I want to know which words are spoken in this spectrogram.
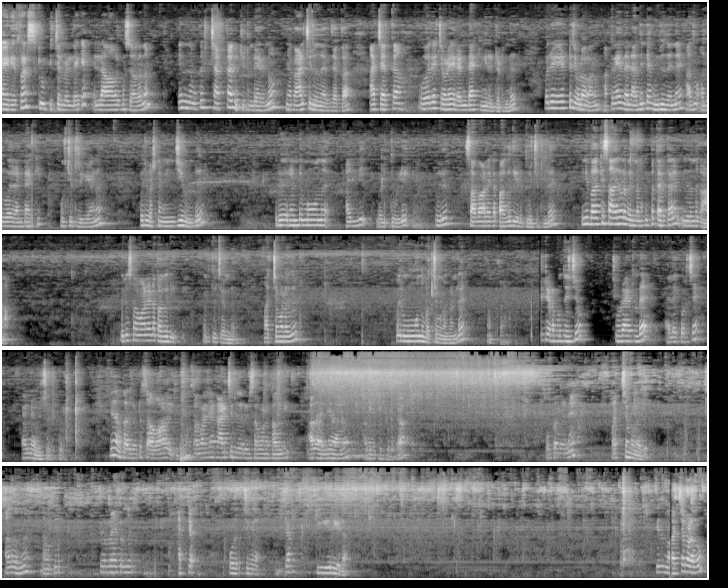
Hi dear friends cute kitchen വേൾഡിലേക്ക് എല്ലാവർക്കും സ്വാഗതം. ഇന്ന് നമുക്ക് ചക്ക കിട്ടിയിട്ടുണ്ടായിരുന്നു. ഞാൻ കാണിച്ചിരുന്നതായിരുന്നു ചക്ക. ആ ചക്ക ഓരോ ചുളയെ രണ്ടാക്കി ഇങ്ങനെ ഇട്ടിട്ടുണ്ട്. ഒരു എട്ട് ചുള കാണും. അത്രയും തന്നെ അതിന്റെ ഉരു തന്നെ അതും അതുപോലെ രണ്ടാക്കി മുറിച്ചിട്ടിരിക്കുകയാണ്. ഒരു കഷ്ണം ഇഞ്ചിയുണ്ട് ഒരു രണ്ട് മൂന്ന് അല്ലി വെളുത്തുള്ളി ഒരു സവാളയുടെ പകുതി എടുത്ത് വെച്ചിട്ടുണ്ട്. ഇനി ബാക്കി സാധനങ്ങൾ വരും നമുക്കിപ്പോൾ തൽക്കാലം ഇതൊന്ന് കാണാം. ഒരു സവാളയുടെ പകുതി എടുത്ത് വെച്ചിട്ടുണ്ട്. പച്ചമുളക് ഒരു മൂന്ന് പച്ചമുളകുണ്ട് നമുക്ക് വേണം. ചട്ടി ഇടപ്പത്ത് വെച്ചു ചൂടായിട്ടുണ്ട്. അതിലേക്ക് കുറച്ച് എണ്ണ ഒഴിച്ചു ഇനി നമുക്ക് അതിലോട്ട് സവാള ഇട്ട് കൊടുക്കാം. സവാള ഞാൻ കാണിച്ചിരുന്ന ഒരു സവാള പകുതി അത് അരിഞ്ഞതാണ്. അതിലേക്ക് ഇട്ട് കൊടുക്കാം. ഒപ്പം തന്നെ പച്ചമുളക്. അതൊന്ന് നമുക്ക് ചെറുതായിട്ടൊന്ന് അറ്റം പൊളിച്ചിങ്ങനെ കീറിയിടാം. ഇത് പച്ചമുളകും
